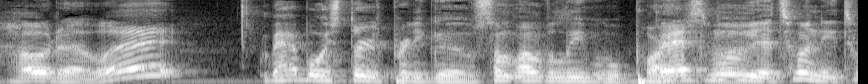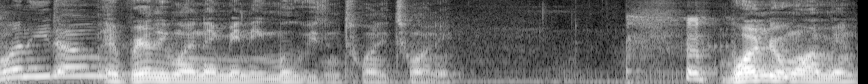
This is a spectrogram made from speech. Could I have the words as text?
Hold up, what? Bad Boys Three is pretty good. Some unbelievable parts. Best movie of 2020 though? it really wasn't that many movies in 2020. Wonder Woman,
